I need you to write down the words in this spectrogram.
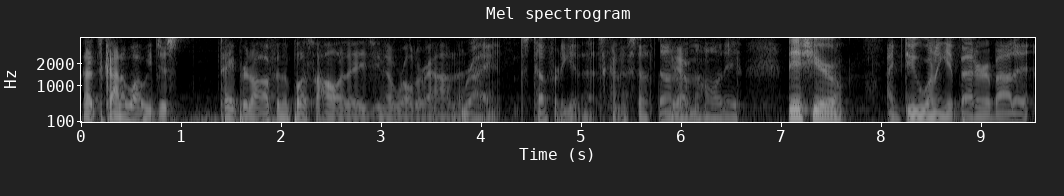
that's kind of why we just tapered off. And then plus the holidays, you know, rolled around. And, Right. It's tougher to get that kind of stuff done Yeah. around the holidays. This year, I do want to get better about it.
